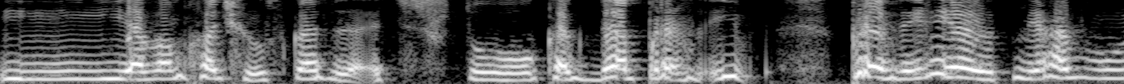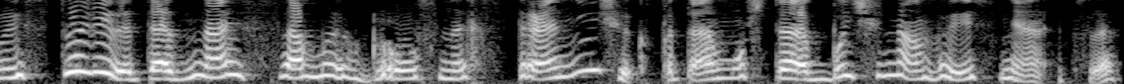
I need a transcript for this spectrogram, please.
И я вам хочу сказать, что когда проверяют мировую историю, это одна из самых грустных страничек, потому что обычно выясняется,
